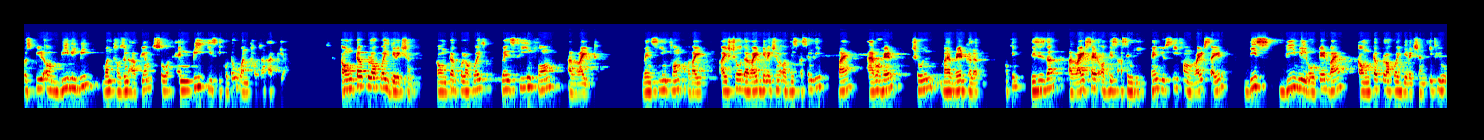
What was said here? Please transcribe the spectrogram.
The speed of B will be 1000 RPM. So NB is equal to 1000 RPM. Counterclockwise direction. Counterclockwise when seen from right. When seen from right. I show the right direction of this assembly by arrowhead shown by red color. Okay. This is the uh, right side of this assembly. When you see from right side, this B will rotate by counterclockwise direction. If you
